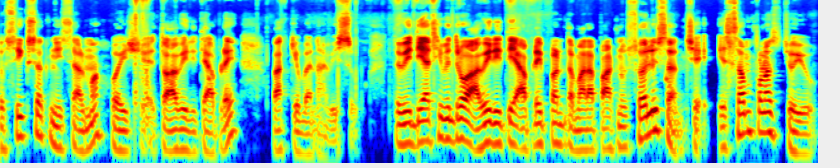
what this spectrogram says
તો શિક્ષક નિશાળમાં હોય છે. તો આવી રીતે આપણે વાક્ય બનાવીશું. તો વિદ્યાર્થી મિત્રો, આવી રીતે આપણે પણ તમારા પાઠનું સોલ્યુશન છે એ સંપૂર્ણ જોયું.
